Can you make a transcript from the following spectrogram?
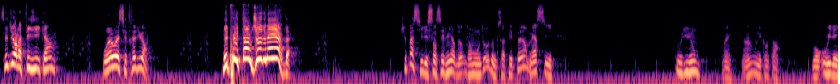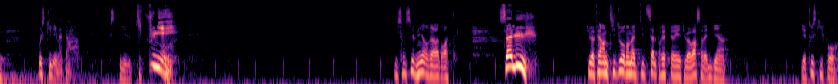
C'est dur la physique, hein Ouais, ouais, c'est très dur. Mais putain de jeu de merde je sais pas s'il est censé venir dans mon dos, donc ça fait peur. Merci. Oh, dis donc. Ouais, hein, on est content. Bon, où il est? Où est-ce qu'il est maintenant? Où est-ce qu'il est, le petit fumier? Il est censé venir vers la droite. Salut Tu vas faire un petit tour dans ma petite salle préférée, tu vas voir, ça va être bien. Il y a tout ce qu'il faut.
